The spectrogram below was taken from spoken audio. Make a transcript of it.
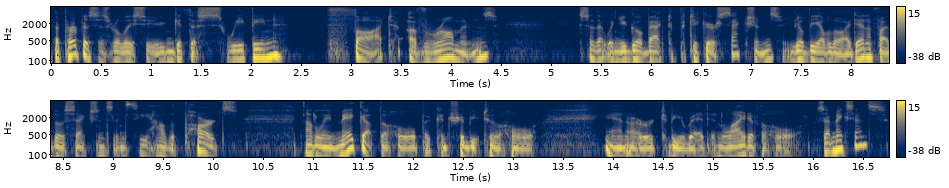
The purpose is really so you can get the sweeping thought of Romans so that when you go back to particular sections, you'll be able to identify those sections and see how the parts not only make up the whole, but contribute to the whole and are to be read in light of the whole. Does that make sense?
